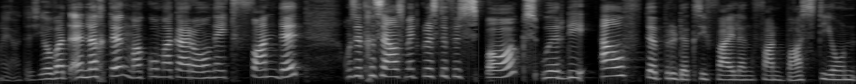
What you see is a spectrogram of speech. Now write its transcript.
Ja, dis jou wat inligting, maar kom ek herhaal net van dit. Ons het gesels met Christopher Sparks oor die 11de produksieveiling van Bastion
